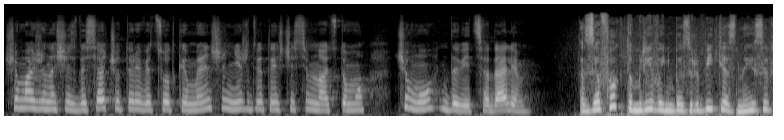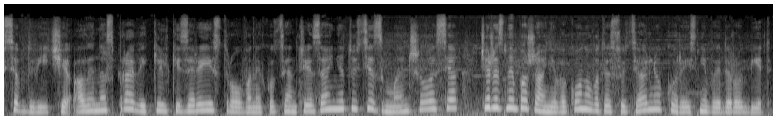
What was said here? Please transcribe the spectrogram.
що майже на 64% менше, ніж у 2017-му. Чому? Дивіться далі. За фактом рівень безробіття знизився вдвічі, але насправді кількість зареєстрованих у центрі зайнятості зменшилася через небажання виконувати соціально корисні види робіт.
